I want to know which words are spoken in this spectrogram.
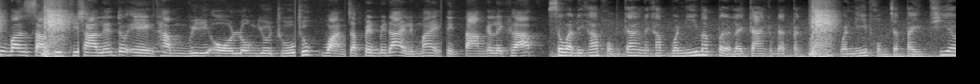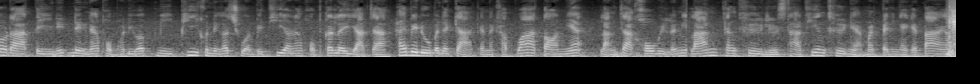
30วัน 30 คลิปชาเลนจ์ตัวเองทำวิดีโอลง YouTube ทุกวันจะเป็นไปได้หรือไม่ติดตามกันเลยครับ สวัสดีครับผมก้างนะครับ วันนี้มาเปิดรายการกันแบบแปลกๆวันนี้ผมจะไปเที่ยวราตรีนิดนึงนะครับผมพอดีว่ามีพี่คนหนึ่งก็ชวนไปเที่ยวนะผมก็เลยอยากจะให้ไปดูบรรยากาศกันนะครับว่าตอนนี้หลังจากโควิดแล้วเนี่ยร้านกลางคืนหรือสถานที่กลางคืนเนี่ยมันเป็นยังไงกันบ้างครับ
